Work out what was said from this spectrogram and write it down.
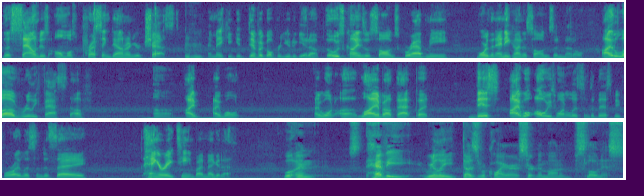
the sound is almost pressing down on your chest mhm. and making it difficult for you to get up, those kinds of songs grab me more than any kind of songs in metal. I love really fast stuff. Uh, I I won't I won't uh, lie about that, but this I will always want to listen to this before I listen to say Hangar 18 by Megadeth. Well, and heavy really does require a certain amount of slowness,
